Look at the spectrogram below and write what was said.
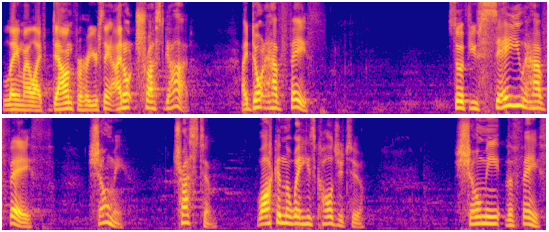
laying my life down for her. You're saying, I don't trust God. I don't have faith. So if you say you have faith, show me. Trust Him. Walk in the way He's called you to. Show me the faith.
